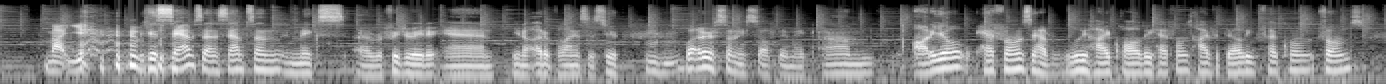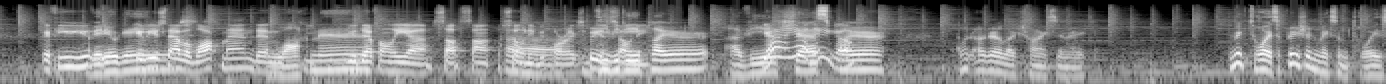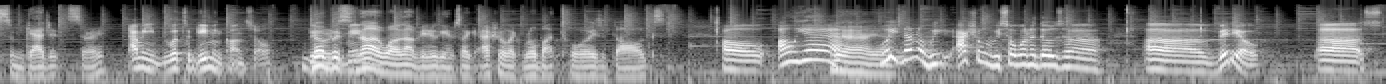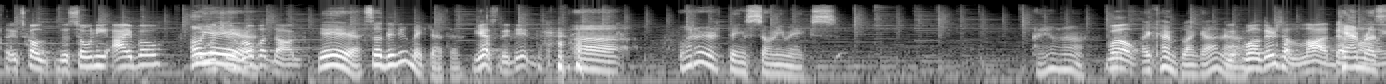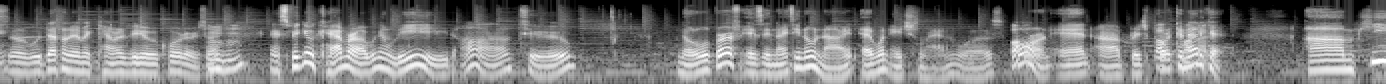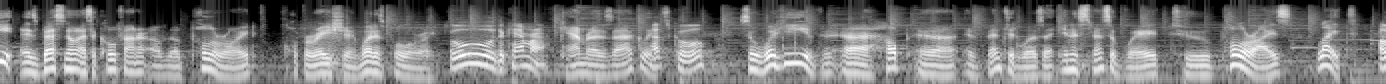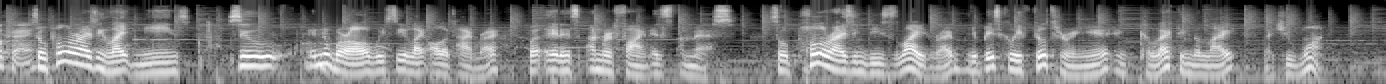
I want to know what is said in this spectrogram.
Not yet. because Samsung Samsung makes a refrigerator and you know other appliances too. Mhm. What other Sony stuff they make? Um, audio headphones. They have really high quality headphones, high fidelity headphones. If you use Video if you used to have a. Walkman, then Walkman. you definitely uh, saw so- Sony uh, before, experienced DVD Sony. player, a VHS Yeah, yeah, you go. player. What other electronics they make? They make toys. I'm pretty sure they make some toys, some gadgets, right? I mean, what's a gaming console? They no, but it's not well, not video games. Like actual like robot toys, dogs. Oh, oh yeah. Yeah, yeah. Wait, no, no. We actually we saw one of those uh, uh, video. Uh, it's called the Sony Aibo. Oh, yeah, which yeah, is yeah. robot dog. Yeah, yeah, yeah. So they do make that then. Yes, they did. uh, what other things Sony makes? I don't know. well, I kind of blank out now. well, there's a lot. cameras. Definitely. So we definitely make cameras, video recorders, right? Mhm. And speaking of camera, we can lead on to notable birth. Is in 1909, Edwin H. Land was Oh. born in uh, Oh, Bridgeport, my Connecticut. Um, he is best known as a co-founder of the Polaroid Corporation. What is Polaroid? Oh, the camera. Camera, exactly. That's cool. So what he uh, helped uh, invented was an inexpensive way to polarize light. Okay. So polarizing light means, so in the world we see light all the time, right? But it is unrefined. It's a mess. So polarizing these light, right? You're basically filtering it and collecting the light that you want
